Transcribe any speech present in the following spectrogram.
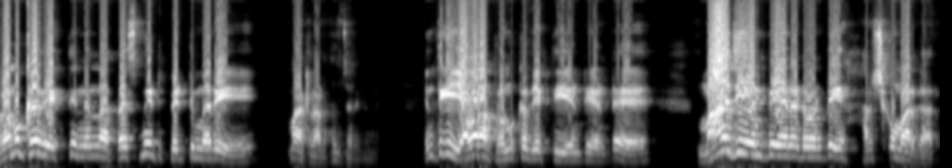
ప్రముఖ వ్యక్తి నిన్న ప్రెస్ మీట్ పెట్టి మరీ మాట్లాడటం జరిగింది. ఇంతకీ ఎవరు ఆ ప్రముఖ వ్యక్తి ఏంటి అంటే మాజీ ఎంపీ అయినటువంటి హర్ష్ కుమార్ గారు.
